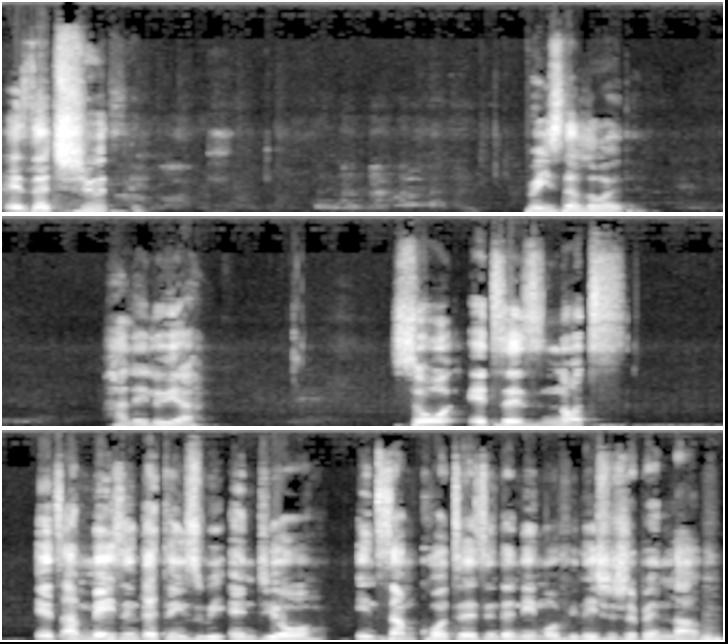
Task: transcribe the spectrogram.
it's the truth. Praise the Lord. Hallelujah. So it is not, it's amazing the things we endure in some quarters in the name of relationship and love.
